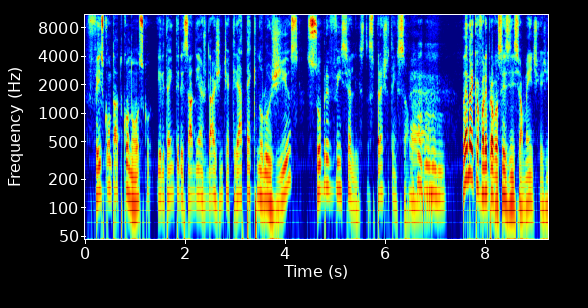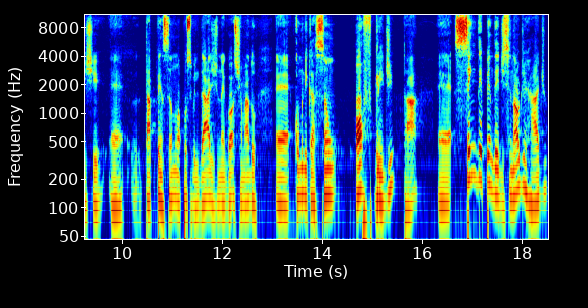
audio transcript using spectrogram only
fez contato conosco e ele está interessado em ajudar a gente a criar tecnologias sobrevivencialistas. Preste atenção. É. Lembra que eu falei para vocês inicialmente que a gente está pensando numa possibilidade de um negócio chamado é, comunicação off-grid, tá? É, sem depender de sinal de rádio,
